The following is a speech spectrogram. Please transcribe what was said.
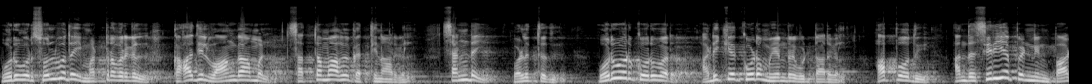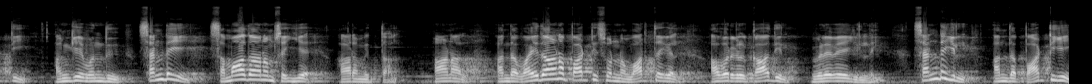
ஒருவர் சொல்வதை மற்றவர்கள் காதில் வாங்காமல் சத்தமாக கத்தினார்கள். சண்டை வலுத்தது. ஒருவருக்கொருவர் அடிக்கக்கூட முயன்று விட்டார்கள். அப்போது அந்த சிறிய பெண்ணின் பாட்டி அங்கே வந்து சண்டையை சமாதானம் செய்ய ஆரம்பித்தாள். ஆனால் அந்த வயதான பாட்டி சொன்ன வார்த்தைகள் அவர்கள் காதில் விழவே இல்லை. சண்டையில் அந்த பாட்டியை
